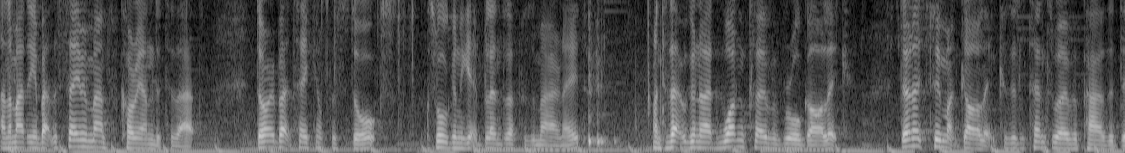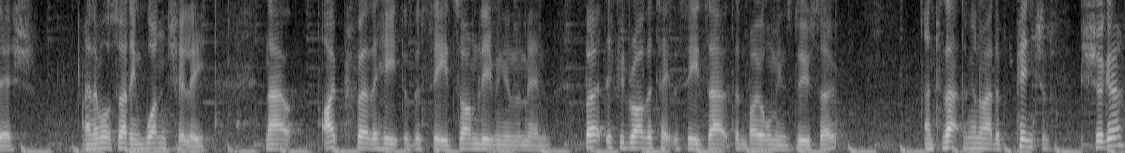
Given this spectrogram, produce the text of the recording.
and I'm adding about the same amount of coriander to that. Don't worry about taking off the stalks. It's all going to get blended up as a marinade. And to that we're going to add one clove of raw garlic. Don't add too much garlic because it'll tend to overpower the dish. And I'm also adding one chilli. Now, I prefer the heat of the seeds, so I'm leaving them in. But if you'd rather take the seeds out, then by all means do so. And to that I'm going to add a pinch of sugar,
